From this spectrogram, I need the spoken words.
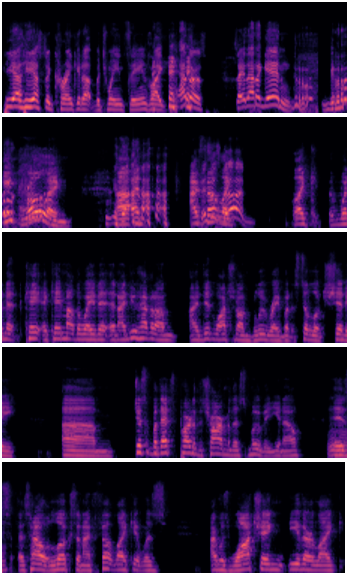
yeah, he has to crank it up between scenes. Like Heather, say that again. Keep rolling. Uh, and I This felt like good. like when it came, it came out the way it did, and I do have it on. I did watch it on Blu-ray, but it still looked shitty. Um, just but that's part of the charm of this movie, you know, Mhm. is is how it looks, and I felt like it was. I was watching either like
